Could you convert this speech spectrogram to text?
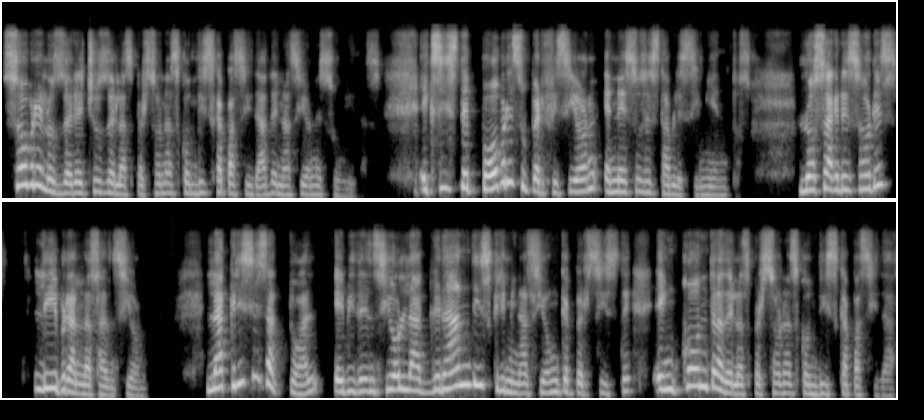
sobre los Derechos de las Personas con Discapacidad de Naciones Unidas. Existe pobre supervisión en esos establecimientos. Los agresores libran la sanción. La crisis actual evidenció la gran discriminación que persiste en contra de las personas con discapacidad.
